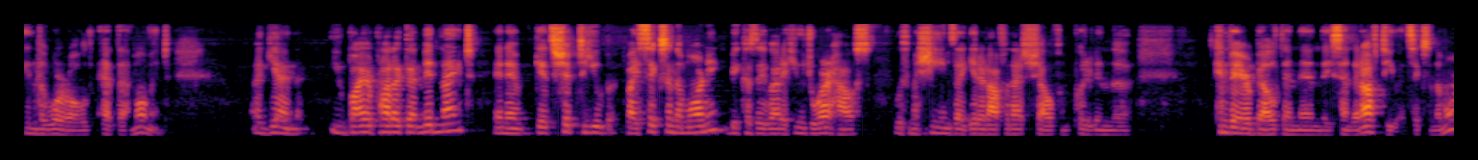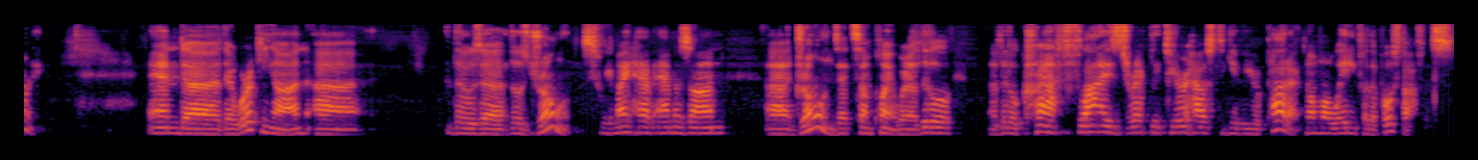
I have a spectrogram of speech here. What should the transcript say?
in the world at that moment. Again, you buy a product at midnight and it gets shipped to you by 6 in the morning because they've got a huge warehouse with machines I get it off of that shelf and put it in the conveyor belt and then they send it off to you at 6 in the morning. And uh, they're working on uh, those, uh, those drones. We might have Amazon uh, drones at some point where a little, a little craft flies directly to your house to give you your product. No more waiting for the post office.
